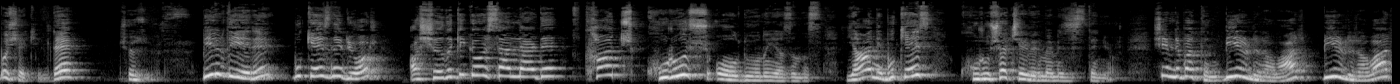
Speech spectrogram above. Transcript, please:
Bu şekilde çözüyoruz. Bir diğeri bu kez ne diyor? Aşağıdaki görsellerde kaç kuruş olduğunu yazınız. Yani bu kez kuruşa çevirmemiz isteniyor. Şimdi bakın 1 lira var, 1 lira var.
